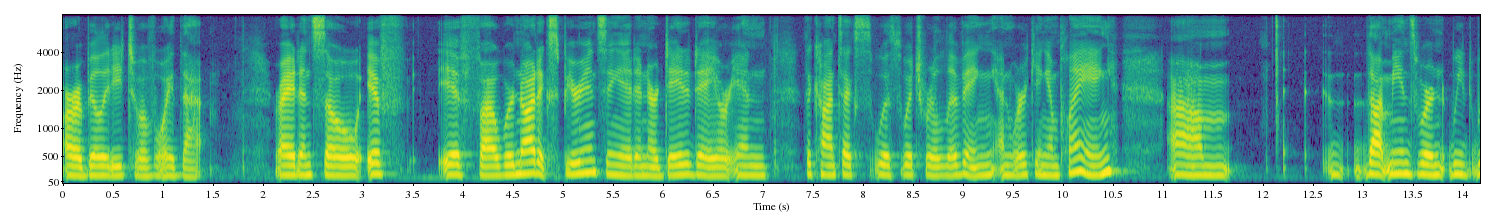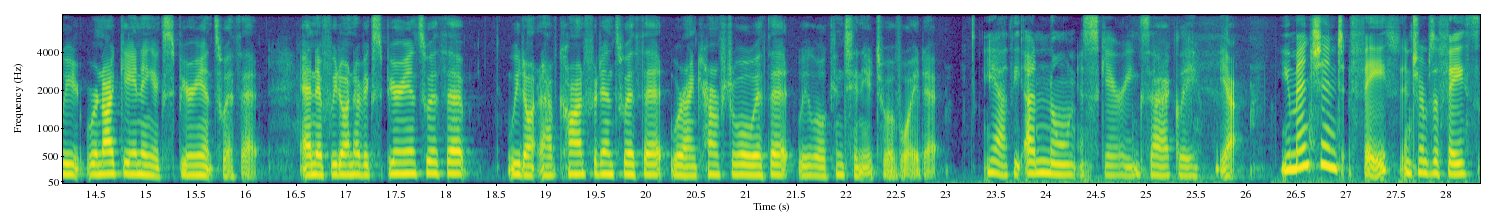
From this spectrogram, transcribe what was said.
our ability to avoid that right? And so if if uh, we're not experiencing it in our day to day or in the context with which we're living and working and playing, um, that means we're we, we, we're not gaining experience with it. And if we don't have experience with it, we don't have confidence with it, we're uncomfortable with it, we will continue to avoid it. Yeah, the unknown is scary. Exactly. Yeah. You mentioned faith in terms of faith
